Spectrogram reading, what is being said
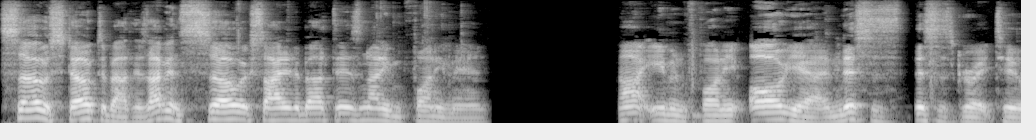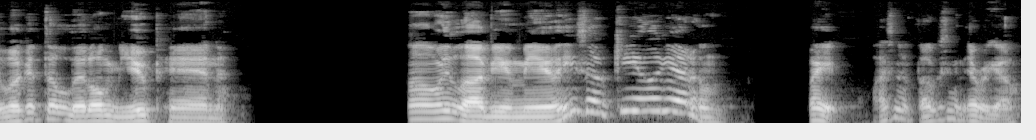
So stoked about this. I've been so excited about this. Not even funny, man. Not even funny. Oh yeah, and this is this is great too. Look at the little Mew pin. Oh, we love you, Mew. He's so cute. Look at him. Wait, why isn't it focusing? There we go.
